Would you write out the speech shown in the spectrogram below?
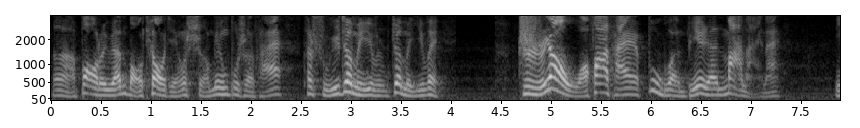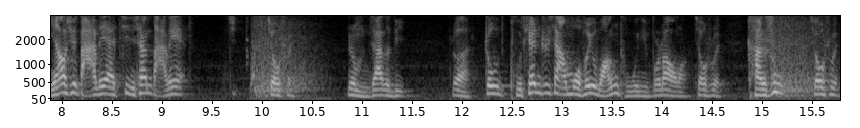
啊！抱着元宝跳井，舍命不舍财。他属于这么一这么一位，只要我发财，不管别人骂奶奶。你要去打猎，进山打猎，交税，这是我们家的地，是吧？周普天之下莫非王土，你不知道吗？交税，砍树交税，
